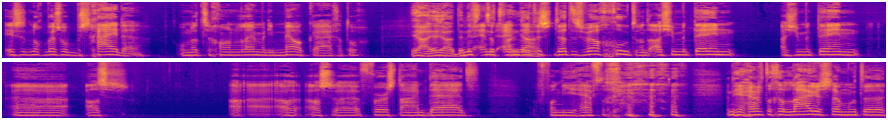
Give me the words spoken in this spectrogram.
is het nog best wel bescheiden. Omdat ze gewoon alleen maar die melk krijgen, toch? Ja, ja, ja, dan is het En, van, en dat, is, dat is wel goed. Want als je meteen, als, je meteen eh, als, eh, eh, als first time dad van die heftige, die heftige luiers zou moeten,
